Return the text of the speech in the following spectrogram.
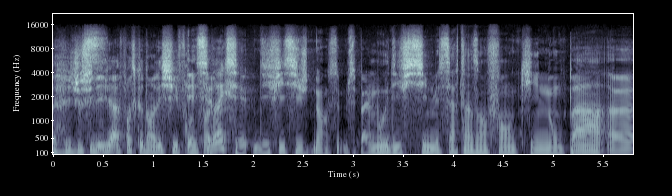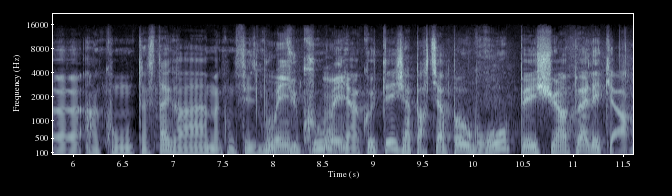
je suis déjà presque dans les chiffres. Et c'est vrai que c'est difficile, non, c'est pas le mot difficile, mais certains enfants qui n'ont pas un compte Instagram, un compte Facebook, du coup, il y a un côté, j'appartiens pas au groupe et je suis un peu à l'écart.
